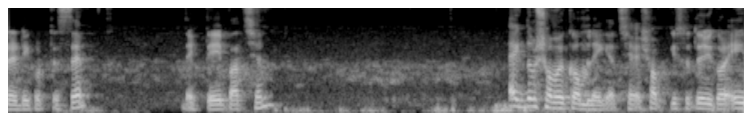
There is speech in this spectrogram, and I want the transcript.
রেডি করতেছে। দেখতেই পাচ্ছেন। একদম সময় কম লেগেছে সব কিছু তৈরি করা। এই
